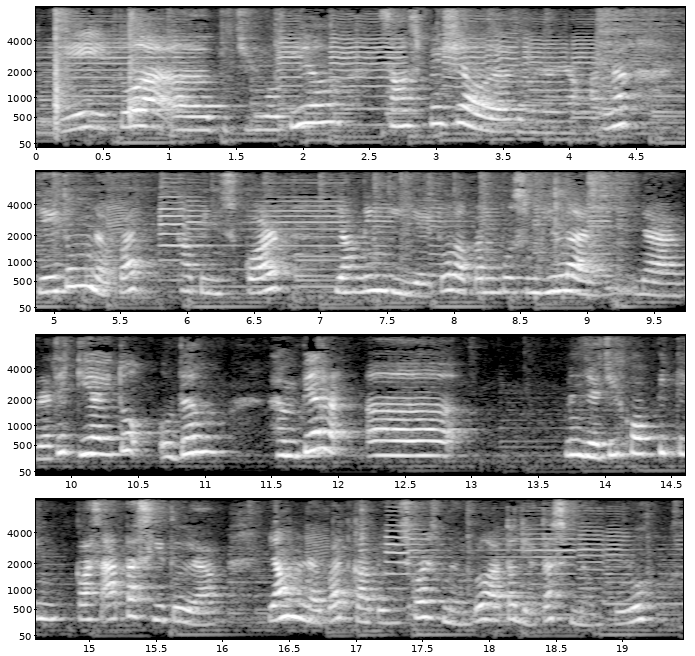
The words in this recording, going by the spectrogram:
ini itu uh, biji kopi yang sangat spesial ya sebenarnya karena dia itu mendapat cupping score yang tinggi yaitu 89. Nah, berarti dia itu udah hampir uh, menjadi kopi ting kelas atas gitu ya. Yang mendapat cupping score 90 atau di atas 90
